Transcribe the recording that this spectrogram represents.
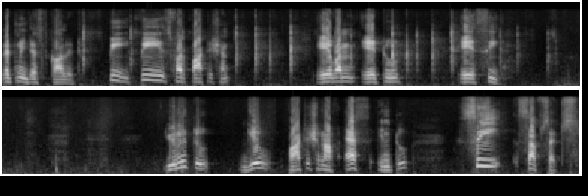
let me just call it P, P is for partition A 1, A 2, A C. You need to give partition of S into C subsets,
